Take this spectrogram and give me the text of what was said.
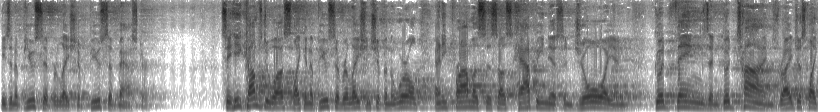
He's an abusive relationship, abusive master. See, he comes to us like an abusive relationship in the world, and he promises us happiness and joy and good things and good times, right? Just like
